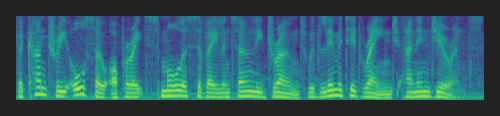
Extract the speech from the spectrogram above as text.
The country also operates smaller surveillance-only drones with limited range and endurance.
